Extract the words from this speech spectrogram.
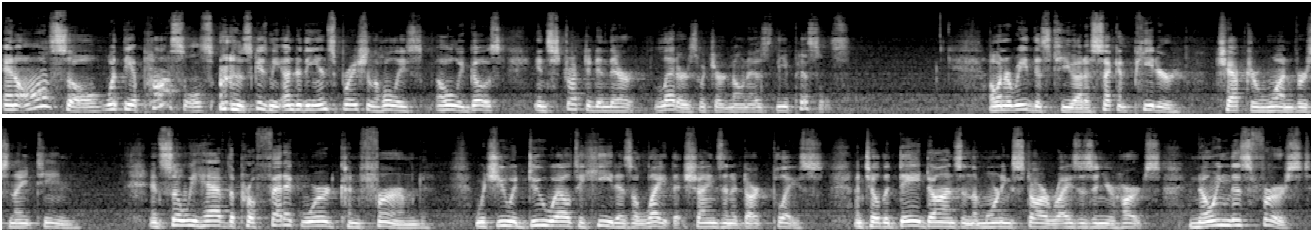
and also what the apostles, excuse me, under the inspiration of the Holy, Holy Ghost, instructed in their letters, which are known as the epistles. I want to read this to you out of 2 Peter chapter 1, verse 19. And so we have the prophetic word confirmed, which you would do well to heed as a light that shines in a dark place, until the day dawns and the morning star rises in your hearts. Knowing this first,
